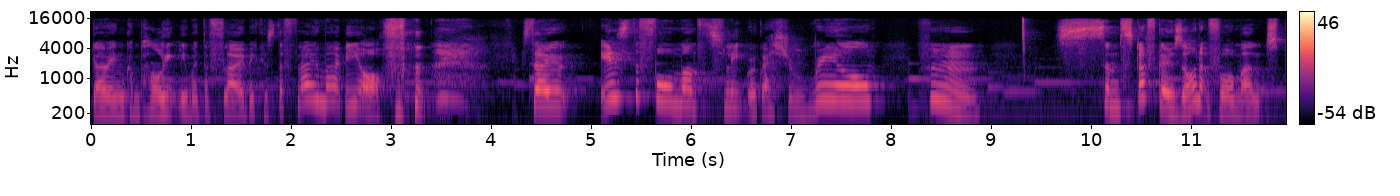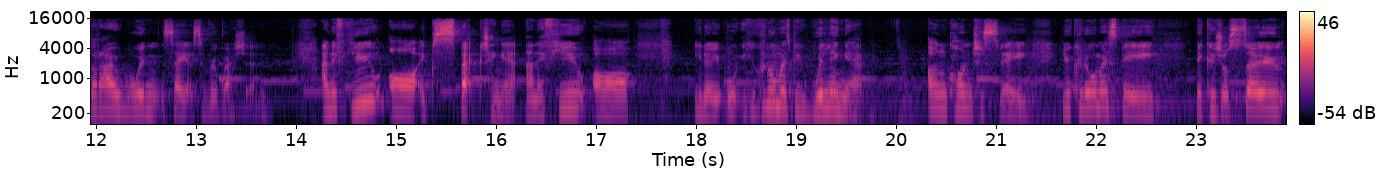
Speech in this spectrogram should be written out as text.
going completely with the flow because the flow might be off. so, is the four month sleep regression real? Hmm, some stuff goes on at four months, but I wouldn't say it's a regression. And if you are expecting it, and if you are, you know, you can almost be willing it unconsciously, you could almost be because you're so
